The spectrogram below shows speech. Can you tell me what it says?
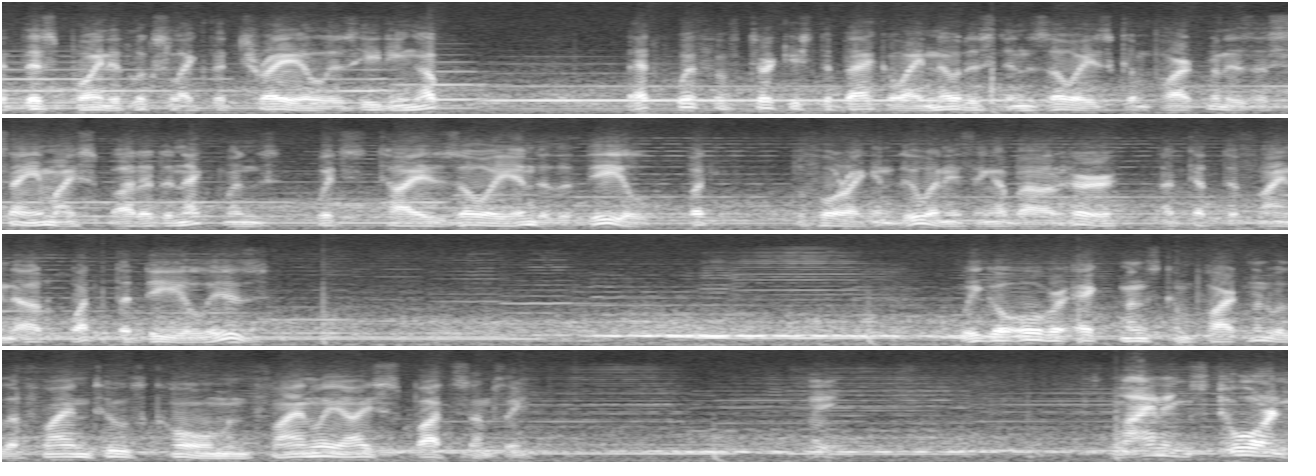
At this point, it looks like the trail is heating up. That whiff of Turkish tobacco I noticed in Zoe's compartment is the same I spotted in Ekman's, which ties Zoe into the deal. But before I can do anything about her, I've got to find out what the deal is. We go over Ekman's compartment with a fine-tooth comb, and finally I spot something. Hey, lining's torn.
